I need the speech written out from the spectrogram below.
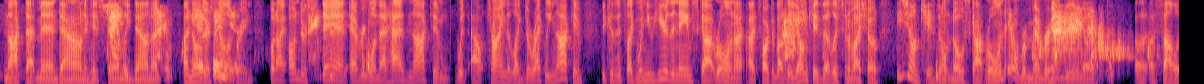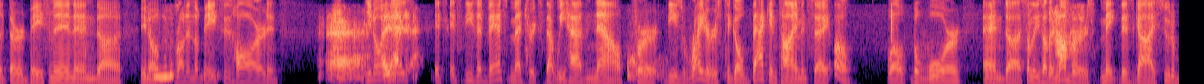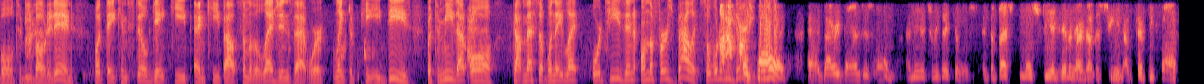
knock that man down and his family down. I I know they're celebrating, but I understand everyone that has knocked him without trying to like directly knock him because it's like when you hear the name Scott Rolen. I, I talked about the young kids that listen to my show. These young kids don't know Scott Rolen. They don't remember him being a a, a solid third baseman and uh, you know running the bases hard and you know what it is? It's it's these advanced metrics that we have now for these writers to go back in time and say, oh, well, the war and uh, some of these other numbers make this guy suitable to be voted in, but they can still gatekeep and keep out some of the legends that were linked to PEDs. But to me, that all got messed up when they let Ortiz in on the first ballot. So what are we doing? And Barry Bonds is home. I mean, it's ridiculous. It's the best, most feared hitter I've ever seen. I'm 55.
